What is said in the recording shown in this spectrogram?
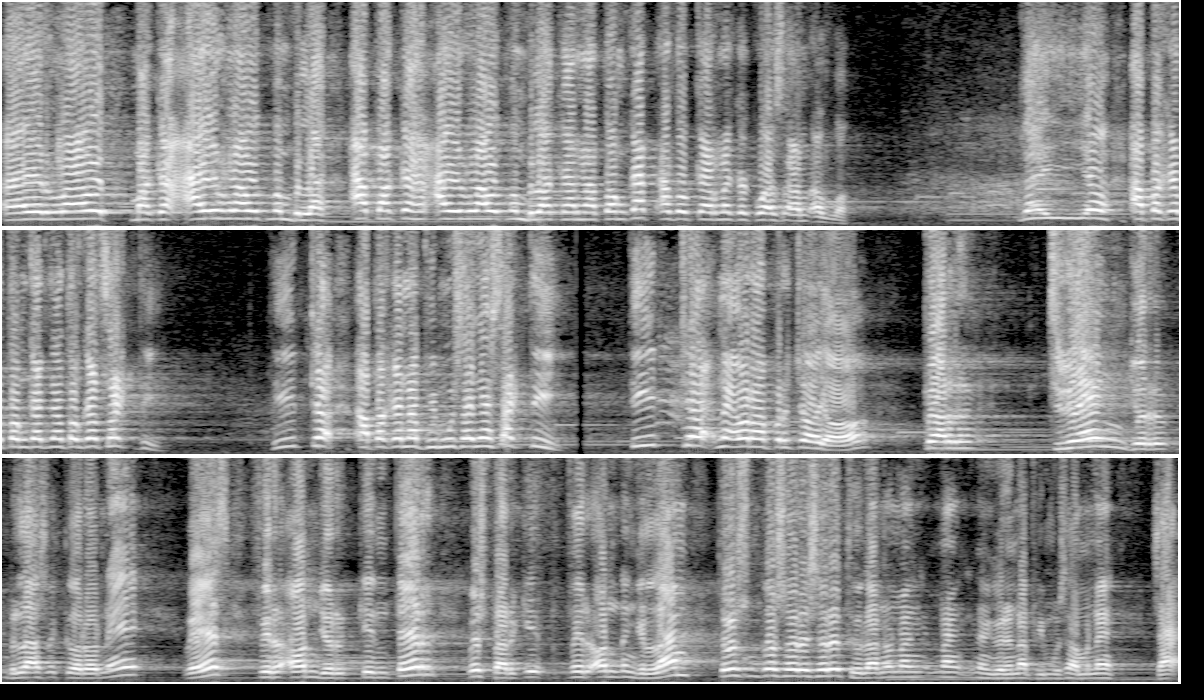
air laut. Maka air laut membelah. Apakah air laut membelah karena tongkat atau karena kekuasaan Allah? Lah iya. Apakah tongkatnya tongkat sakti? Tidak. Apakah Nabi Musanya sakti? Tidak. Nek ora percaya bar jreng jur belas segorone wes Fir'aun jur kintir wes bar Fir'aun tenggelam terus engko sore-sore dolan nang nang, nang Nabi Musa meneh. Cak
